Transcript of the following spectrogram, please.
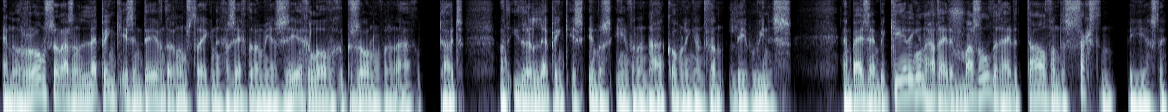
En roomser als een leppink is in Deventer een gezegde waarmee zeer gelovige personen worden aangeduid. Want iedere leppink is immers een van de nakomelingen van Lebuinus. En bij zijn bekeringen had hij de mazzel dat hij de taal van de Saxten beheerste.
